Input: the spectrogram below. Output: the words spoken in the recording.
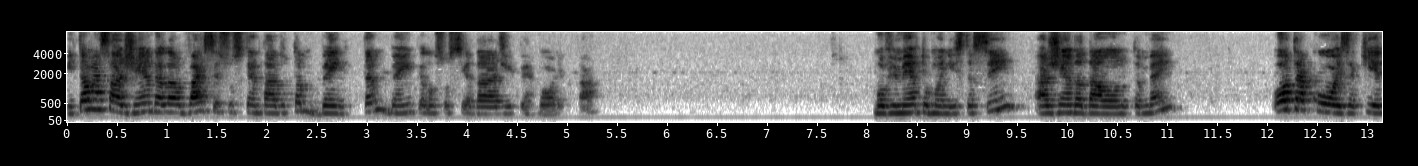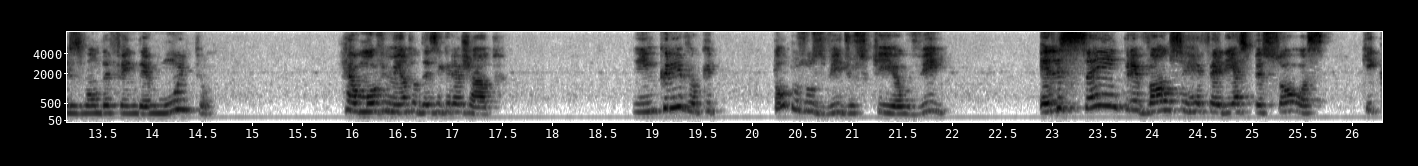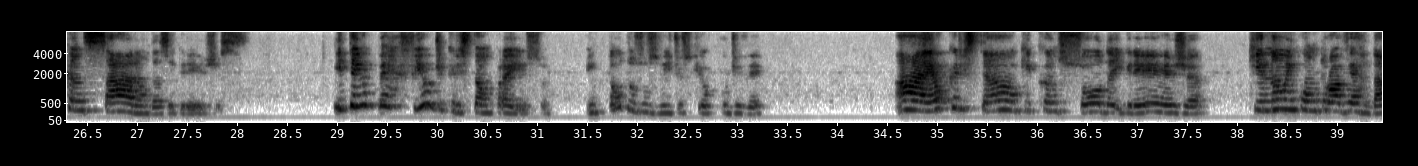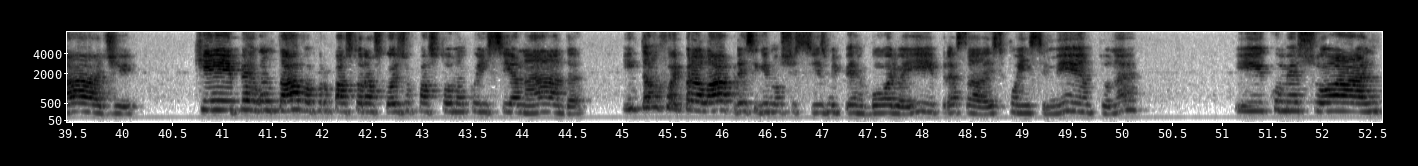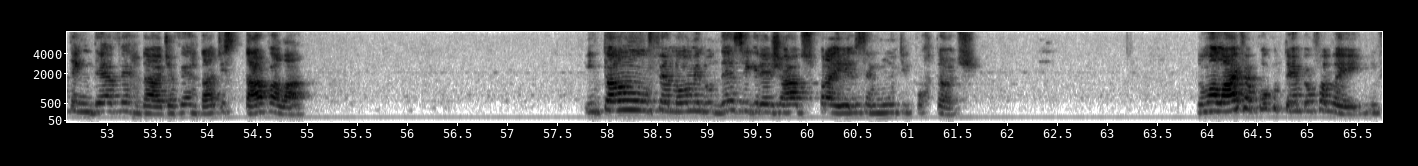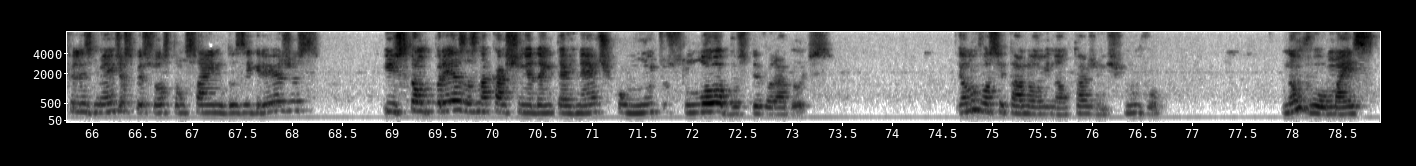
Então essa agenda ela vai ser sustentada também, também pela sociedade hiperbórea, tá? Movimento humanista sim, agenda da ONU também, Outra coisa que eles vão defender muito é o movimento desigrejado. E incrível que todos os vídeos que eu vi, eles sempre vão se referir às pessoas que cansaram das igrejas. E tem um perfil de cristão para isso, em todos os vídeos que eu pude ver. Ah, é o cristão que cansou da igreja, que não encontrou a verdade, que perguntava para o pastor as coisas e o pastor não conhecia nada. Então foi para lá, para esse gnosticismo hiperbóreo aí, para esse conhecimento, né? E começou a entender a verdade. A verdade estava lá. Então, o fenômeno desigrejados para eles é muito importante. Numa live há pouco tempo eu falei, infelizmente as pessoas estão saindo das igrejas e estão presas na caixinha da internet com muitos lobos devoradores. Eu não vou citar nome, não, tá, gente? Não vou. Não vou, mas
